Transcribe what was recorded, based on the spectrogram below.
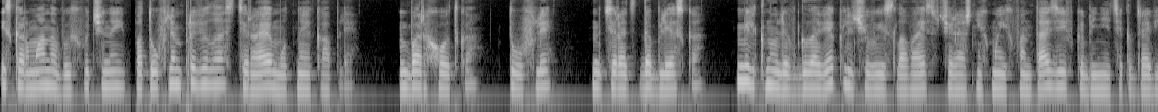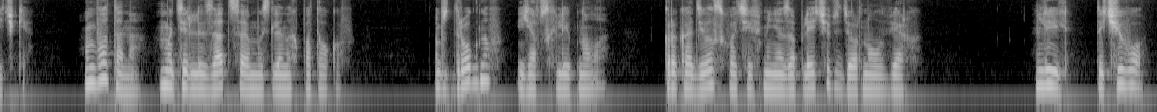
из кармана выхваченной, по туфлям провела, стирая мутные капли. Бархотка, туфли, натирать до блеска — Мелькнули в голове ключевые слова из вчерашних моих фантазий в кабинете кадровички. Вот она, материализация мысленных потоков. Вздрогнув, я всхлипнула. Крокодил, схватив меня за плечи, вздернул вверх. «Лиль, ты чего?» —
